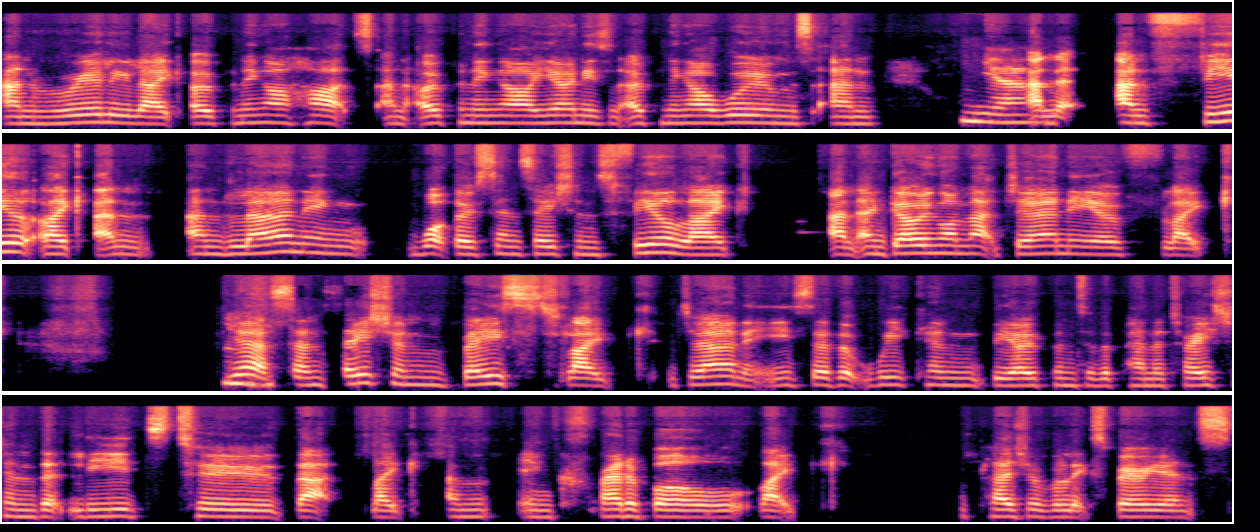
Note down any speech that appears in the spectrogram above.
and really like opening our hearts and opening our yonis and opening our wombs and yeah and and feel like and and learning what those sensations feel like and and going on that journey of like yeah sensation based like journey so that we can be open to the penetration that leads to that like um, incredible like pleasurable experience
